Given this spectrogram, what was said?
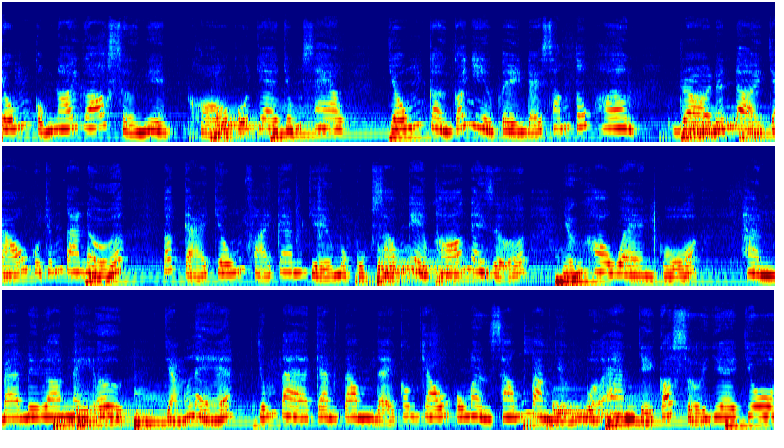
chúng cũng nói gót sự nghiệp khổ của cha chúng sao? Chúng cần có nhiều tiền để sống tốt hơn, rồi đến đời cháu của chúng ta nữa tất cả chúng phải cam chịu một cuộc sống nghèo khó ngay giữa những kho hoàng của thành Babylon này ư Chẳng lẽ chúng ta cam tâm để con cháu của mình sống bằng những bữa ăn chỉ có sữa dê chua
